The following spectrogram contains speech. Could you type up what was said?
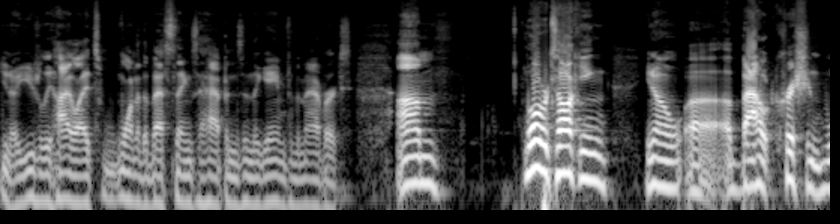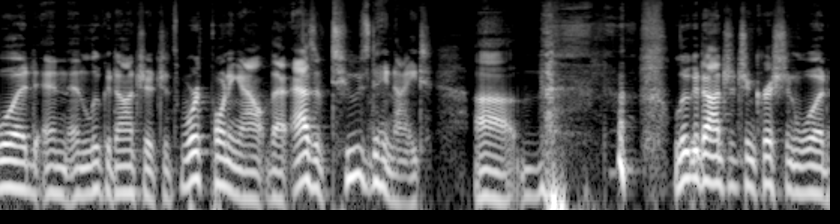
you know usually highlights one of the best things that happens in the game for the Mavericks. Um, while we're talking you know, uh, about Christian Wood and, and Luka Doncic, it's worth pointing out that as of Tuesday night, uh, Luka Doncic and Christian Wood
